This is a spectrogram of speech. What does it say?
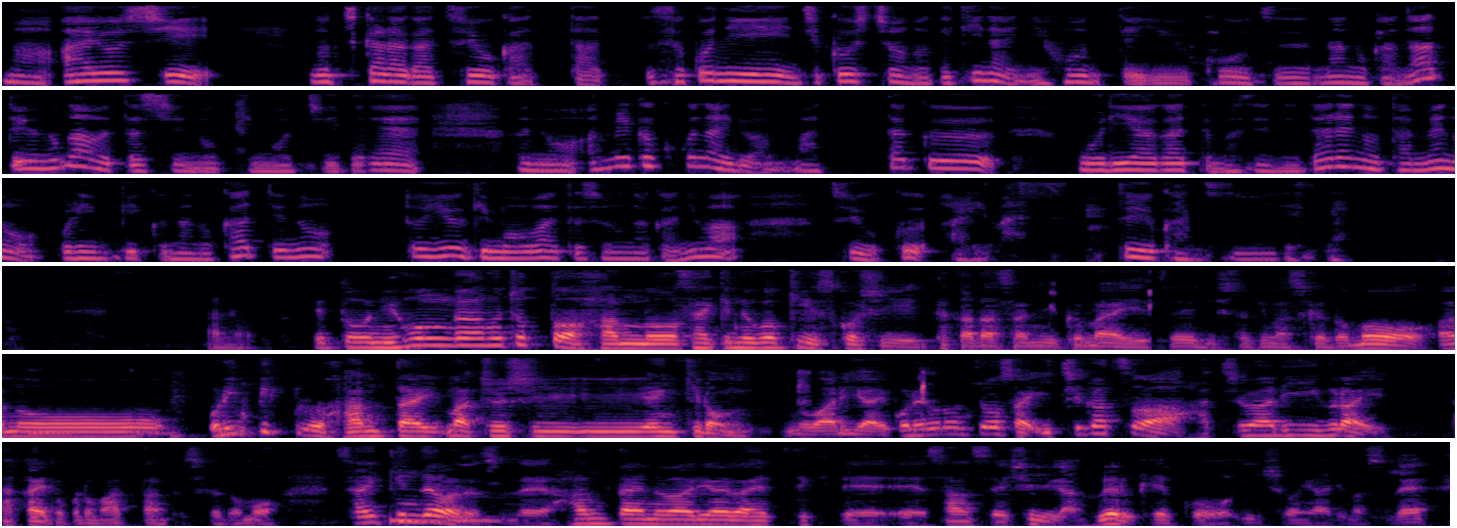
まあ、IOC の力が強かった。そこに自己主張のできない日本っていう構図なのかなっていうのが私の気持ちで、あの、アメリカ国内では全く盛り上がってませんね。誰のためのオリンピックなのかっていうの、という疑問は私の中には強くあります。という感じですね。えっと、日本側のちょっと反応、最近の動き少し高田さんに行く前に整理しておきますけども、あの、オリンピック反対、まあ中止延期論の割合、これ世論調査1月は8割ぐらい高いところもあったんですけども、最近ではですね、反対の割合が減ってきて、えー賛成支持が増える傾向、印象にありますね。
